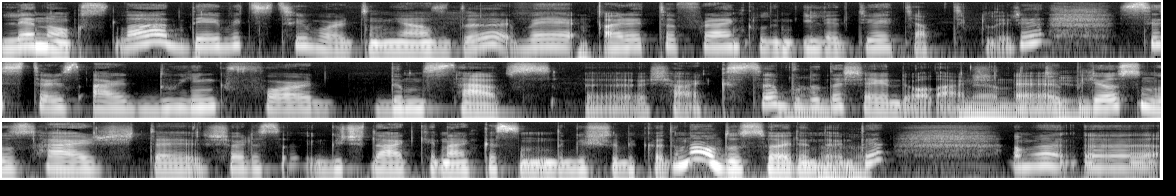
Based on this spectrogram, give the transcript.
Lennox'la David Stewart'ın yazdığı ve Aretha Franklin ile düet yaptıkları Sisters Are Doing For Themselves e, şarkısı. Burada da şey diyorlar. E, biliyorsunuz her işte şöyle güçlü erkeğin arkasında güçlü bir kadın olduğu söylenirdi. Ama e,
